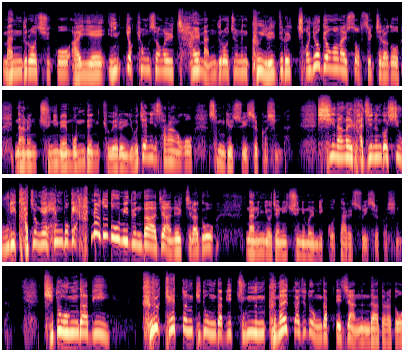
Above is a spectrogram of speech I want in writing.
만들어주고 아이의 인격 형성을 잘 만들어주는 그 일들을 전혀 경험할 수 없을지라도 나는 주님의 몸된 교회를 여전히 사랑하고 섬길 수 있을 것인가? 신앙을 가지는 것이 우리 가정의 행복에 하나도 도움이 된다 하지 않을지라도 나는 여전히 주님을 믿고 따를 수 있을 것인가? 기도 응답이 그렇게 했던 기도 응답이 죽는 그날까지도 응답되지 않는다 하더라도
